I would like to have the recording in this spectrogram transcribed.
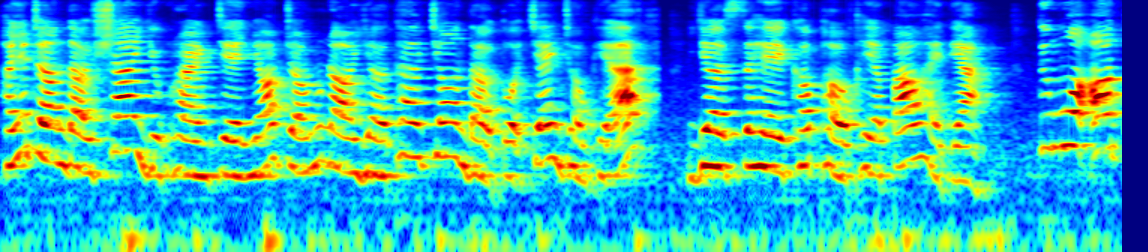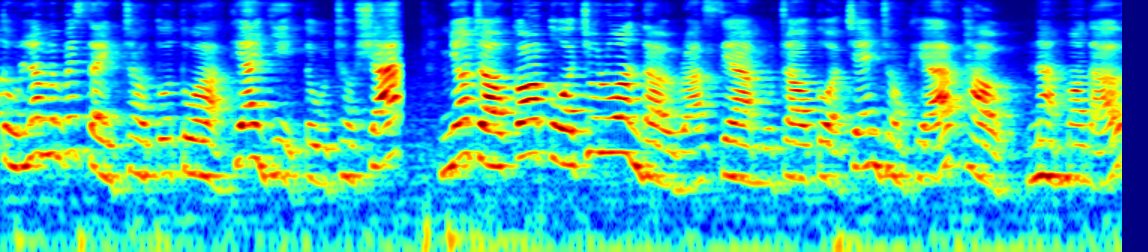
hãy nhớ rằng tàu sai Ukraine chế nhó trong lúc nào giờ theo cho tàu tuổi trên trong Kiev giờ sẽ hề khắp hậu khi à bao hay tià. Từ mua ở tù lâm bên bên sành trào tua tua, thì ai dị tù trào sát. Nhớ trào có tua chú luôn tàu Russia, một trào tua trên trong Kiev thầu nằm mòn tàu.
